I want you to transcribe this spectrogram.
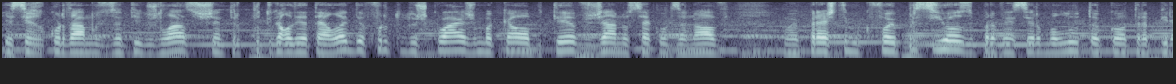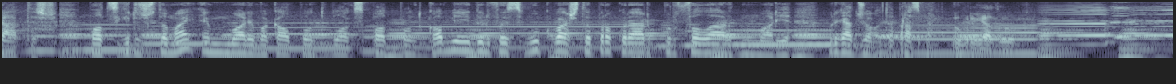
E assim recordámos os antigos laços entre Portugal e a Tailândia, fruto dos quais Macau obteve, já no século XIX, um empréstimo que foi precioso para vencer uma luta contra piratas. Pode seguir-nos também em memoriamacau.blogspot.com e ainda no Facebook basta procurar por Falar de Memória. Obrigado, João. Até para a semana. Obrigado, Hugo.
